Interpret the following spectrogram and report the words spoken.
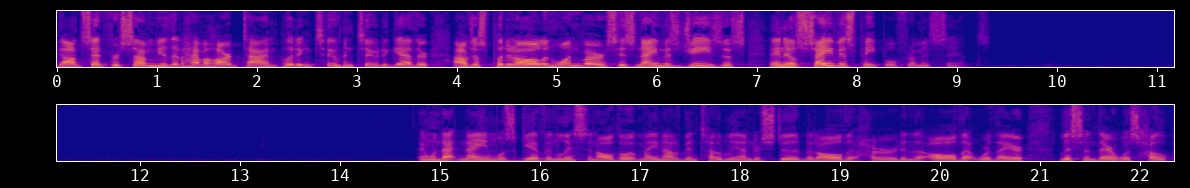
God said, for some of you that have a hard time putting two and two together, I'll just put it all in one verse. His name is Jesus, and He'll save His people from His sins. And when that name was given, listen, although it may not have been totally understood, but all that heard and all that were there, listen, there was hope.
